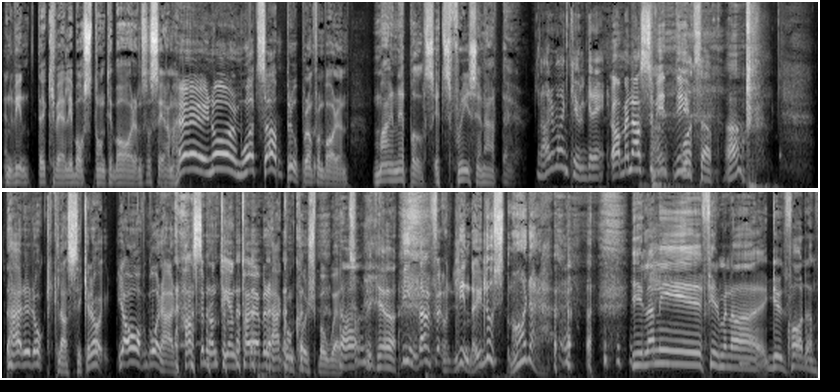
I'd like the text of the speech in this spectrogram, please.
en vinterkväll i Boston till baren så säger han Hey Norm, what's up? ropar de från baren. My nipples, it's freezing out there. Ja, det var en kul grej. Ja men alltså, vi, det, What's up? Ja. Det här är rockklassiker. Jag- avgår här. Hasse Brontén, ta över det här konkursboet. Ja, det kan jag. Linda, Linda är ju lustmördare här. Gillar ni filmerna Gudfadern?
